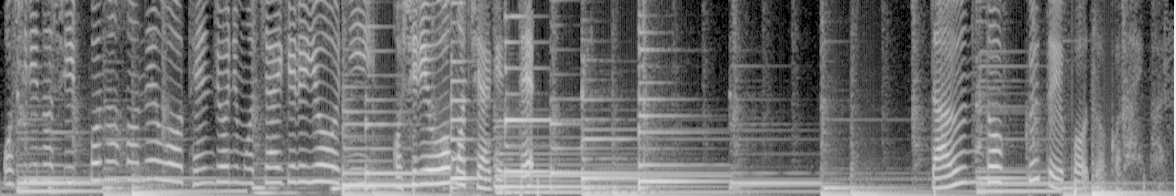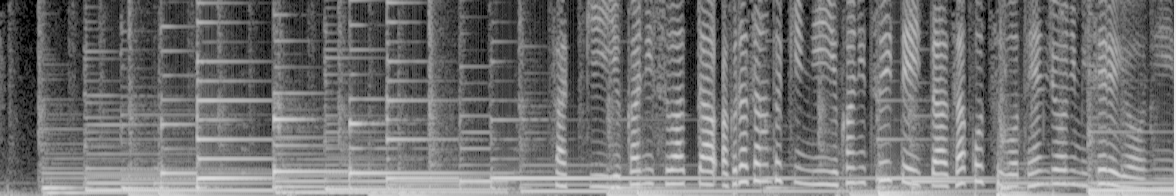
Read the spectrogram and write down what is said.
お尻の尻尾の骨を天井に持ち上げるようにお尻を持ち上げてダウンドッグというポーズを行います。さっき床に座ったあぐら座の時に床についていた座骨を天井に見せるように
